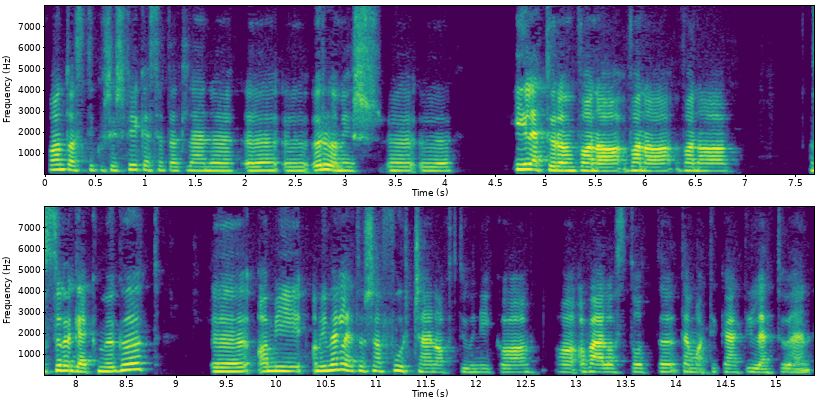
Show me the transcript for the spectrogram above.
fantasztikus és fékezhetetlen ö, ö, öröm és ö, ö, életöröm van a, van a, van a, a szövegek mögött, ami, ami meglehetősen furcsának tűnik a, a, a választott tematikát illetően.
